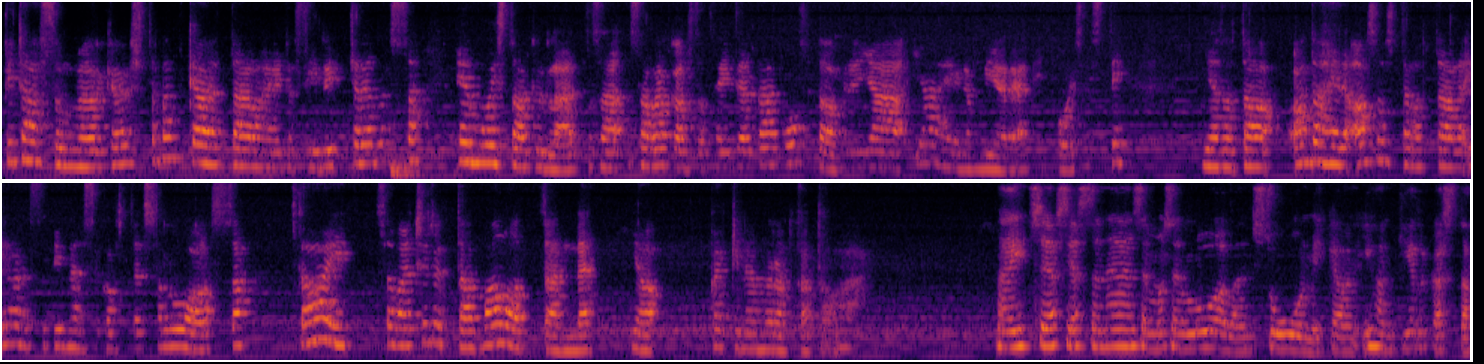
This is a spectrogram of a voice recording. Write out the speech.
pitää sun mörköystävät, käydä täällä heitä silittelemässä. He muistaa kyllä, että sä, sä rakastat heitä ja tämä kohtaaminen jää, jää heidän mieleen ikuisesti. Ja tota, antaa heille asustella täällä ihanassa pimeässä kohteessa luolassa. Tai sä voit sytyttää valot tänne ja kaikki nämä möröt katoaa. Mä itse asiassa näen semmoisen luolan suun, mikä on ihan kirkasta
